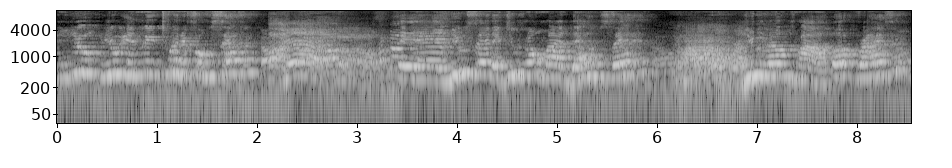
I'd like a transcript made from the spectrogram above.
You you in me 24 7? Yes. And, and you say that you know my down setting? You know my uprising?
